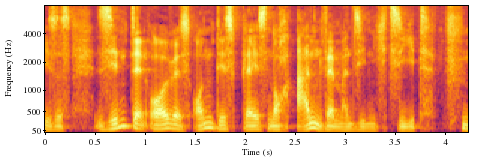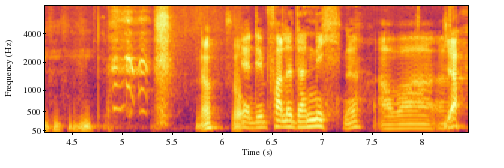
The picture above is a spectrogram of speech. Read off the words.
dieses, sind denn Always-On-Displays noch an, wenn man sie nicht sieht? ne? so. Ja, in dem Falle dann nicht, ne? Aber, äh, ja,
